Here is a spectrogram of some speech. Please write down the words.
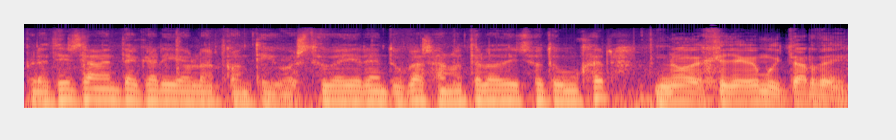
Precisamente quería hablar contigo. Estuve ayer en tu casa, ¿no te lo ha dicho tu mujer? No, es que llegué muy tarde.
